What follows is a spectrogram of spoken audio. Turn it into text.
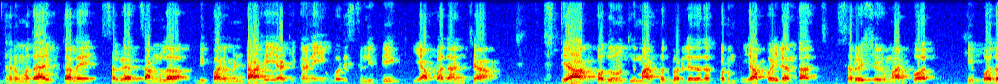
धर्मदाय आयुक्तालय सगळ्यात चांगलं डिपार्टमेंट आहे या ठिकाणी. वरिष्ठ लिपिक या पदांच्या त्या पदोन्नती मार्फत भरल्या जातात. परंतु या पहिल्यांदाच सरळसेवी मार्फत ही पद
